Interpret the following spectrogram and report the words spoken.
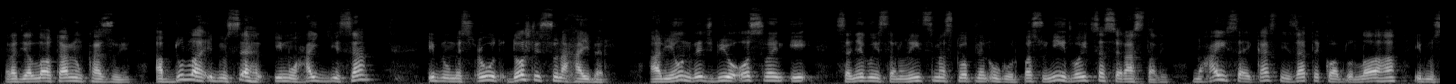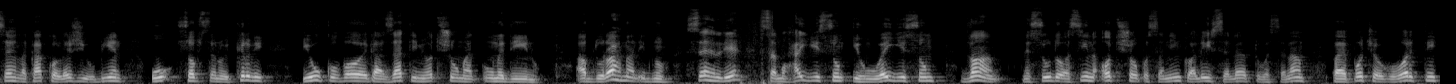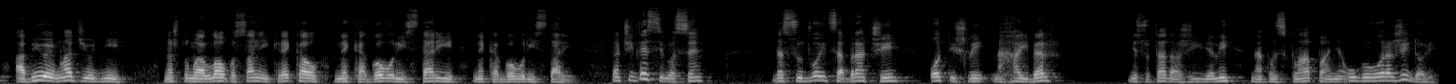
radijallahu ta'ala, kazuje Abdullah ibn Sehl i Muhajjisa ibn Mes'ud došli su na Hajber, ali je on već bio osvojen i sa njegovim stanovnicima sklopljen ugovor, pa su njih dvojica se rastali. Muhajsa je kasnije zatekao Abdullaha ibn Sehla kako leži ubijen u sobstvenoj krvi i ukupao ga, zatim je otišao u Medinu. Abdurrahman ibn Sehl je sa Muhajjisom i Huvejisom, dva Mesudova sina, otišao poslaninku alihi salatu wasalam, pa je počeo govoriti, a bio je mlađi od njih. Na što mu je Allah poslanik rekao, neka govori stariji, neka govori stariji. Znači desilo se da su dvojica braći otišli na Hajber, gdje su tada živjeli nakon sklapanja ugovora židovi.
